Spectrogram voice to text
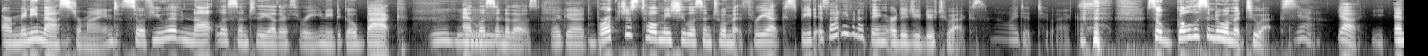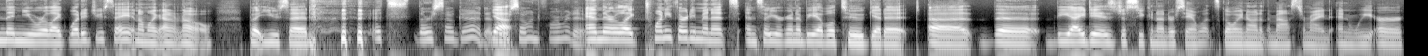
our mini mastermind. So if you have not listened to the other three, you need to go back and listen to those. They're good. Brooke just told me she listened to them at 3x speed. Is that even a thing or did you do 2x? I did 2x. So go listen to them at 2x. yeah. Yeah. And then you were like, what did you say? And I'm like, I don't know. But you said, It's they're so good and Yeah. they're so informative. and they're like 20, 30 minutes. And so you're going to be able to get it. Uh, the, the idea is just so you can understand what's going on at the mastermind. And we are,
